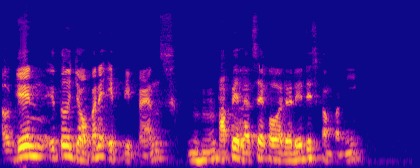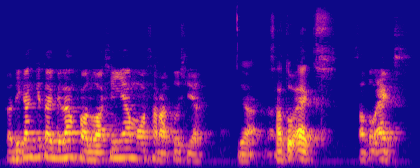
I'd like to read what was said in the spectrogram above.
again itu jawabannya it depends. Mhm. Tapi let's say kalau dari this company, tadi kan kita bilang valuasinya mau 100 ya, Ya, 1x. 1x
